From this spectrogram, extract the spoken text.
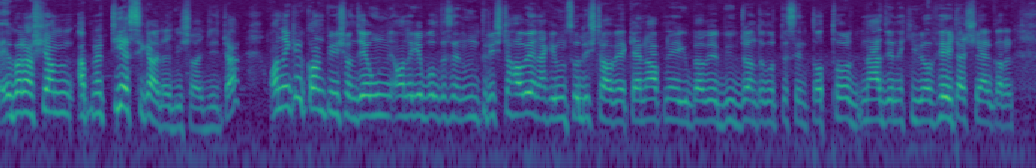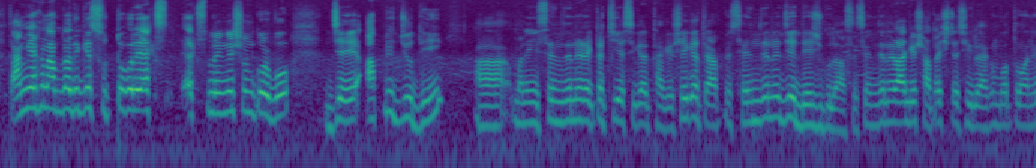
এবার আসি আপনার টিএসসি কার্ডের বিষয় যেটা। অনেকের কনফিউশন যে অনেকে বলতেছেন উনত্রিশটা হবে নাকি উনচল্লিশটা হবে, কেন আপনি এইভাবে বিভ্রান্ত করতেছেন, তথ্য না জেনে কীভাবে এটা শেয়ার করেন? তো আমি এখন আপনাদেরকে ছোট্ট করে এক্সপ্লেনেশন করব যে আপনি যদি মানে সেনজেনের একটা টিএসসি কার্ড থাকে, সেক্ষেত্রে আপনি সেনজেনের যে দেশগুলো আছে সেনজেনের আগে সাতাশটা ছিল, এখন বর্তমানে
